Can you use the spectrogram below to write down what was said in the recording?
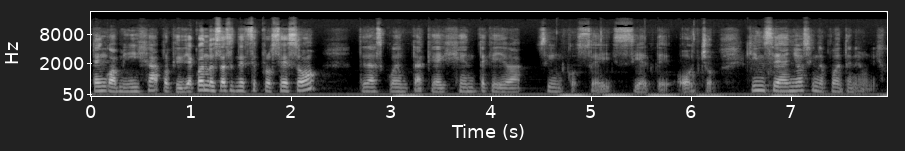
tengo a mi hija, porque ya cuando estás en ese proceso te das cuenta que hay gente que lleva 5, 6, 7, 8, 15 años y no pueden tener un hijo.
